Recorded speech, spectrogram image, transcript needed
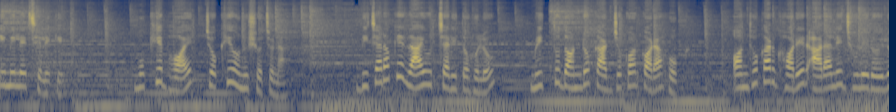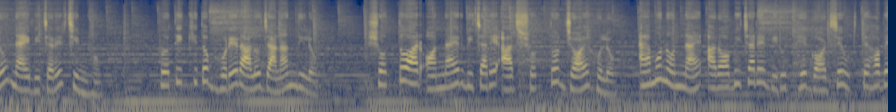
এমএলএ ছেলেকে। মুখে ভয়, চোখে অনুশোচনা। বিচারকের রায় উচ্চারিত হল, মৃত্যুদণ্ড কার্যকর করা হোক। অন্ধকার ঘরের আড়ালে ঝুলে রইল ন্যায় বিচারের চিহ্ন। প্রতীক্ষিত ভোরের আলো জানান দিল, সত্য আর অন্যায়ের বিচারে আজ সত্যর জয় হল। এমন অন্যায় আর অবিচারের বিরুদ্ধে গর্জে উঠতে হবে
